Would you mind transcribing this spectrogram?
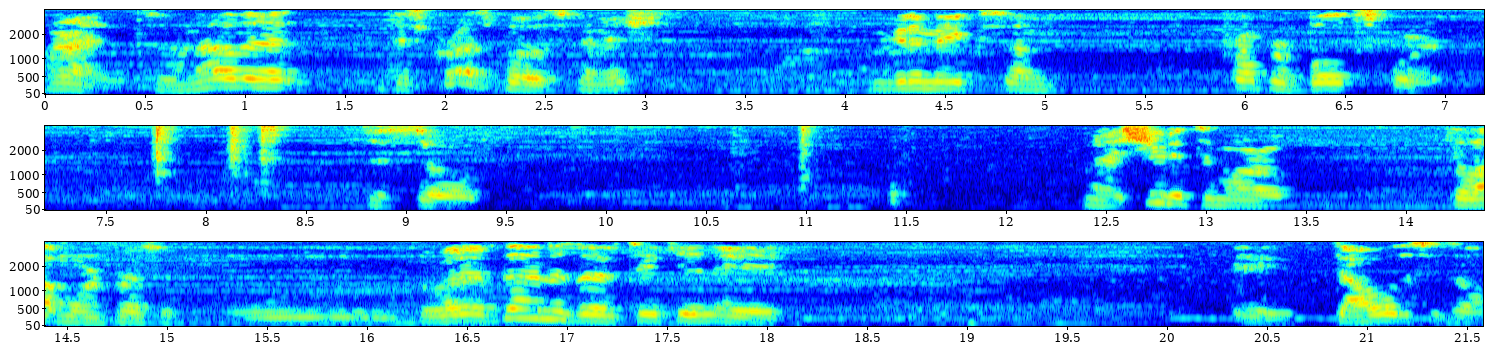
Alright, so now that this crossbow is finished, I'm going to make some proper bolts for it. Just so when I shoot it tomorrow, it's a lot more impressive. So what I've done is I've taken a a dowel. This is a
